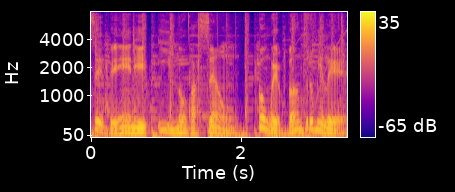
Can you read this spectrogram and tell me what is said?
CBN Inovação, com Evandro Miller.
